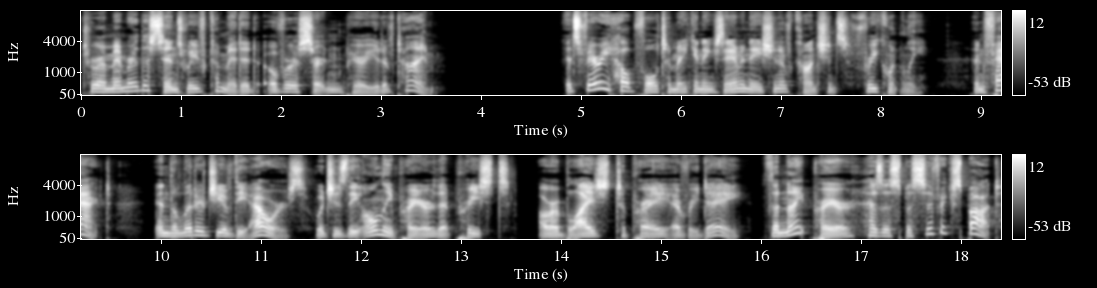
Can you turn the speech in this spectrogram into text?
to remember the sins we've committed over a certain period of time. It's very helpful to make an examination of conscience frequently. In fact, in the Liturgy of the Hours, which is the only prayer that priests are obliged to pray every day, the night prayer has a specific spot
